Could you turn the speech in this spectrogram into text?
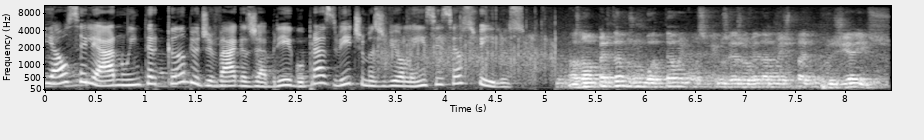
e auxiliar no intercâmbio de vagas de abrigo para as vítimas de violência e seus filhos. Nós não apertamos um botão e conseguimos resolver da noite para o dia isso,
